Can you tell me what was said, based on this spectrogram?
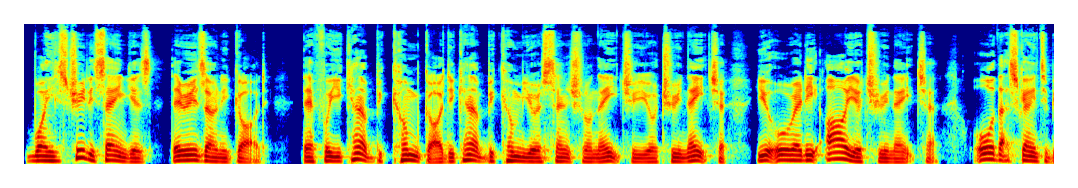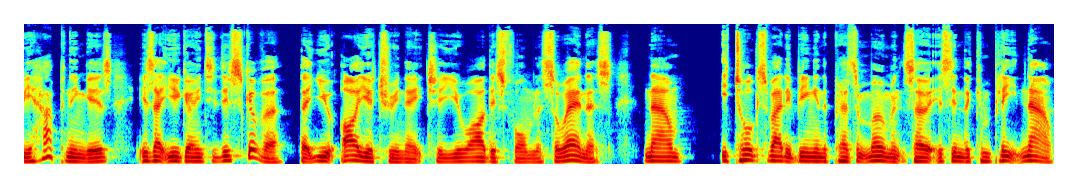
What he's truly saying is there is only God. Therefore, you cannot become God. You cannot become your essential nature, your true nature. You already are your true nature. All that's going to be happening is, is that you're going to discover that you are your true nature. You are this formless awareness. Now, he talks about it being in the present moment, so it's in the complete now.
